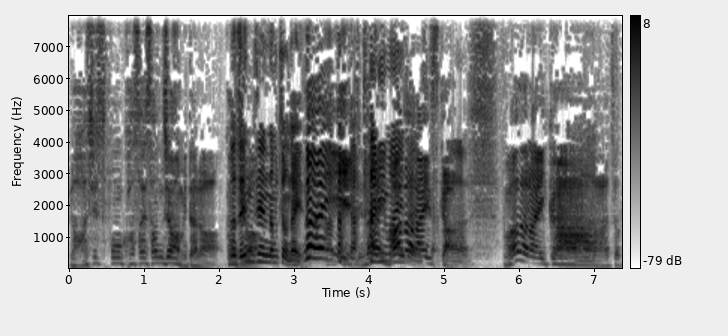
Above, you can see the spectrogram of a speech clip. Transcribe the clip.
う、あ、ラジスポの笠井さんじゃんみたいなまあ感じは全。然もちろんないです。ないあ 当たり前じゃまだないっすかはいまだないか。ちょっ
